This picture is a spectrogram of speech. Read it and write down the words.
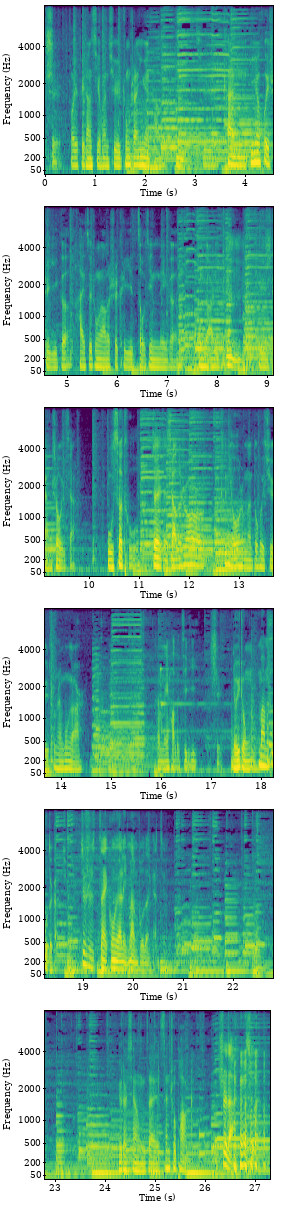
是，我也非常喜欢去中山音乐堂，嗯，去看音乐会是一个，还最重要的是可以走进那个公园里面，嗯，去感受一下五色土。对对，小的时候春游什么的都会去中山公园。很美好的记忆，是有一种漫步的感觉，就是在公园里漫步的感觉，有点像在 Central Park。是的，是的。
